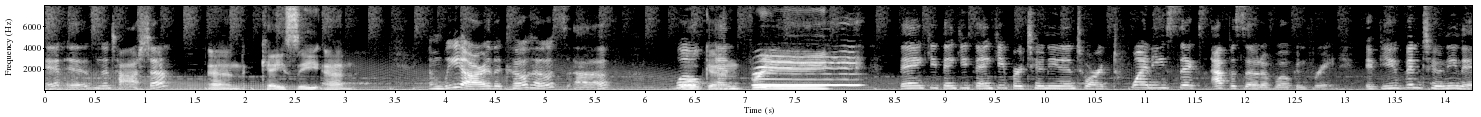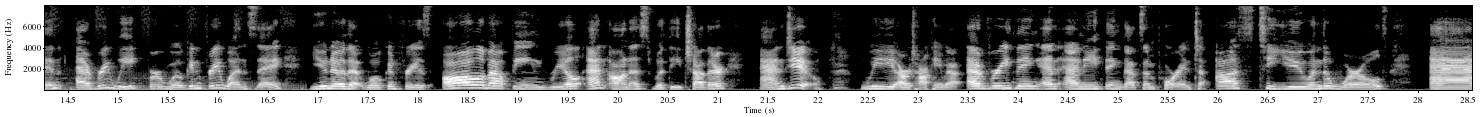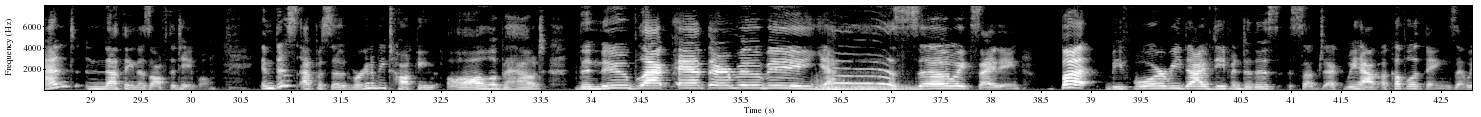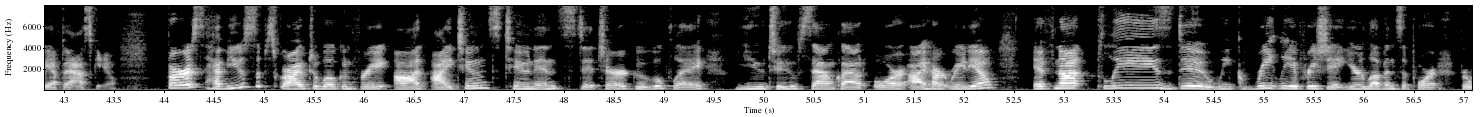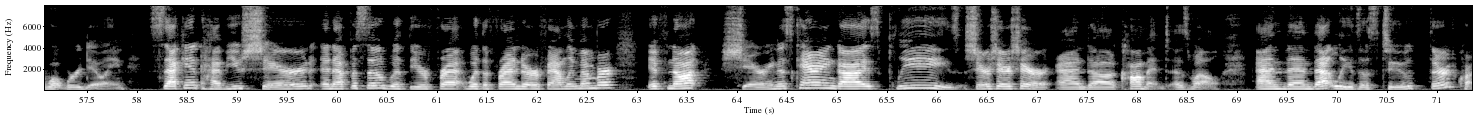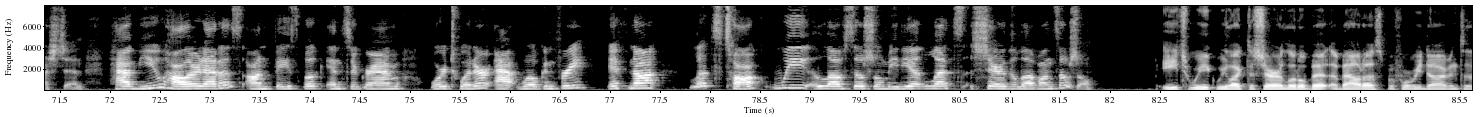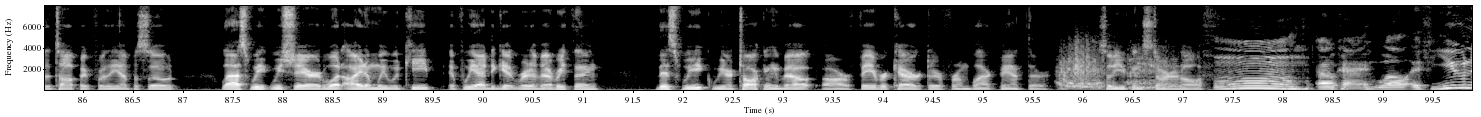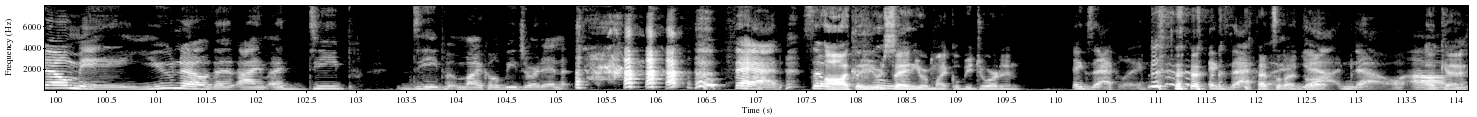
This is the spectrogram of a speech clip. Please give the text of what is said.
it is Natasha. And KCN. And we are the co hosts of Woke, and Free. Thank you, thank you, thank you for tuning in to our 26th episode of Woken Free. If you've been tuning in every week for Woken Free Wednesday, you know that Woken Free is all about being real and honest with each other and you. We are talking about everything and anything that's important to us, to you, and the world, and nothing is off the table. In this episode, we're going to be talking all about the new Black Panther movie. Yes, so exciting. But before we dive deep into this subject, we have a couple of things that we have to ask you. First, have you subscribed to Woken Free on iTunes, TuneIn, Stitcher, Google Play, YouTube, SoundCloud, or iHeartRadio? If not, please do. We greatly appreciate your love and support for what we're doing. Second, have you shared an episode with your friend with a friend or a family member? If not, sharing is caring, guys. Please share, share, share, and uh, comment as well. And then that leads us to third question. Have you hollered at us on Facebook, Instagram, or Twitter at Woken Free? If not, let's talk. We love social media. Let's share the love on social. Each week, we like to share a little bit about us before we dive into the topic for the episode. Last week, we shared what item we would keep if we had to get rid of everything. This week, we are talking about our favorite character from Black Panther. So you can start it off. Mm, okay. Well, if you know me, you know that I'm a deep, deep Michael B. Jordan fan. So Oh, I thought you were saying you were Michael B. Jordan. Exactly. Exactly. That's what I thought. Yeah, no. Um, Okay.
